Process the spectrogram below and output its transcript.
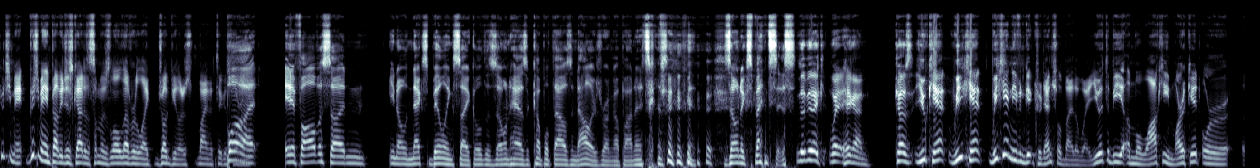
Gucci Mane, Gucci Mane probably just got to some of his low level like drug dealers buying the tickets. But if all of a sudden, you know, next billing cycle, the zone has a couple thousand dollars rung up on it, it's because zone expenses. They'd be like, wait, hang on. Because you can't, we can't, we can't even get credentialed. By the way, you have to be a Milwaukee market or uh,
